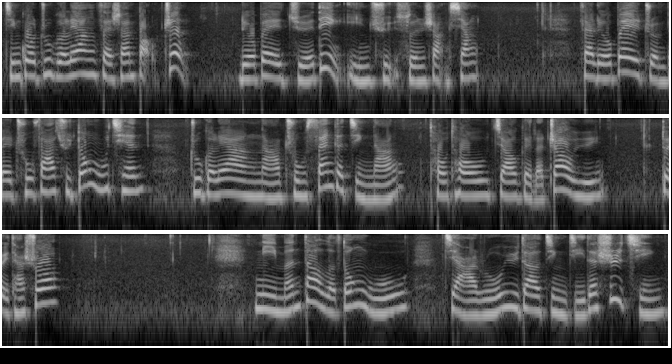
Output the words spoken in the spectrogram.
经过诸葛亮再三保证，刘备决定迎娶孙尚香。在刘备准备出发去东吴前，诸葛亮拿出三个锦囊，偷偷交给了赵云，对他说。你们到了东吴，假如遇到紧急的事情，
